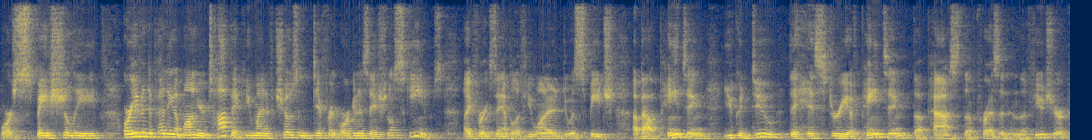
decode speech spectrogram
or spatially, or even depending upon your topic, you might have chosen different organizational schemes. Like for example, if you wanted to do a speech about painting, you could do the history of painting, the past, the present, and the future,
